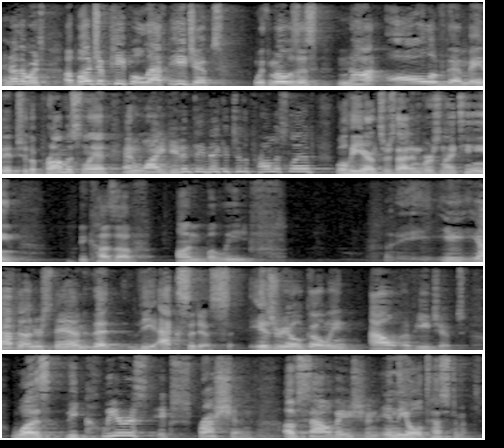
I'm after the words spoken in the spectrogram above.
In other words, a bunch of people left Egypt with Moses. Not all of them made it to the promised land. And why didn't they make it to the promised land? Well, he answers that in verse 19 because of unbelief. You, have to understand that the Exodus, Israel going out of Egypt, was the clearest expression of salvation in the Old Testament.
